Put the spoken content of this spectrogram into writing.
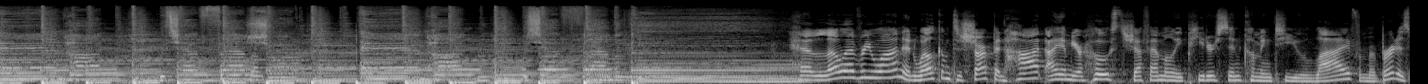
and hot with Chef Emily. Sharp Hello, everyone, and welcome to Sharp and Hot. I am your host, Chef Emily Peterson, coming to you live from Roberta's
